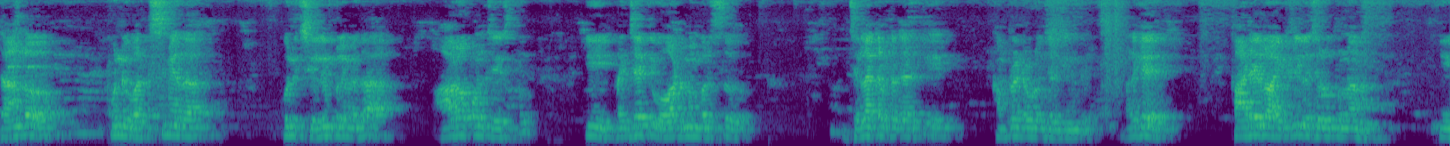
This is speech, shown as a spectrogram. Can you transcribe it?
దానిలో కొన్ని వర్క్స్ మీద కొన్ని చెల్లింపుల మీద ఆరోపణ చేస్తూ ఈ పంచాయతీ వార్డు మెంబర్స్ జిల్లా కలెక్టర్ గారికి కంప్లైంట్ ఇవ్వడం జరిగింది. అలాగే పాడేరులో ఐటీలో జరుగుతున్న ఈ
